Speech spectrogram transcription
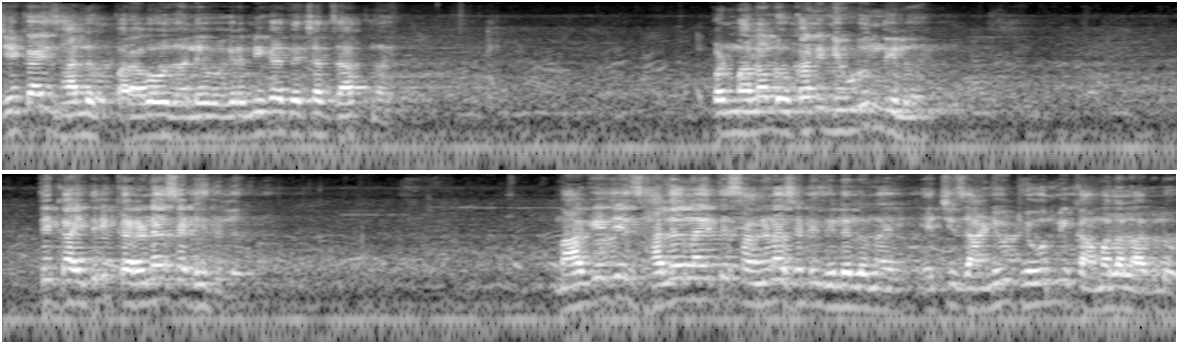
जे काही झालं पराभव झाले वगैरे मी काय त्याच्यात जात नाही. पण मला लोकांनी निवडून दिलं. ते काहीतरी करण्यासाठी दिलं. मागे जे झालं नाही ते सांगण्यासाठी दिलेलं नाही. याची जाणीव ठेवून मी कामाला लागलो.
